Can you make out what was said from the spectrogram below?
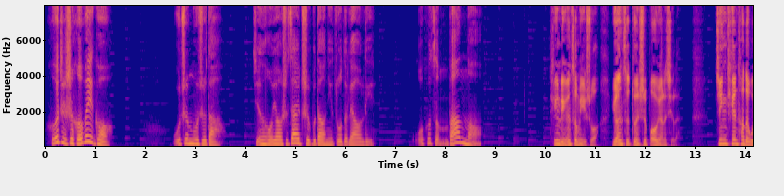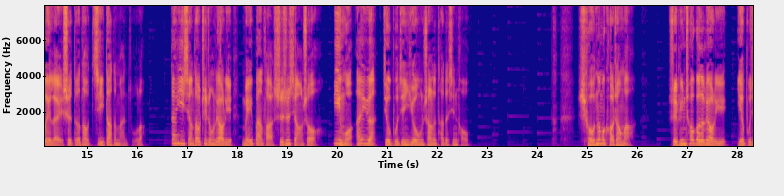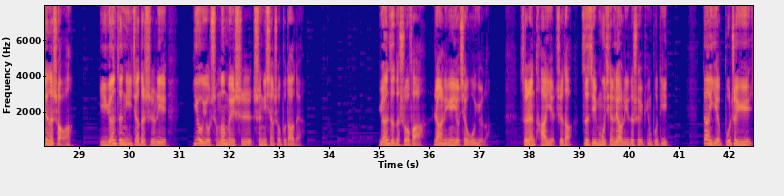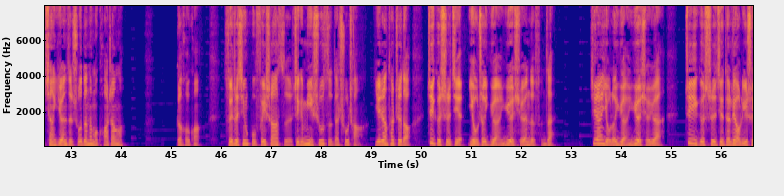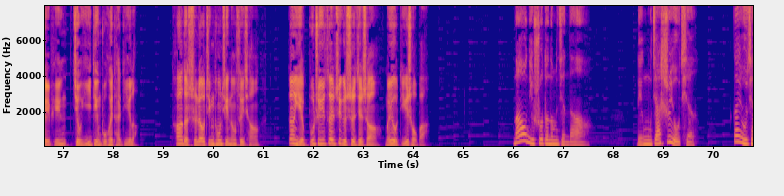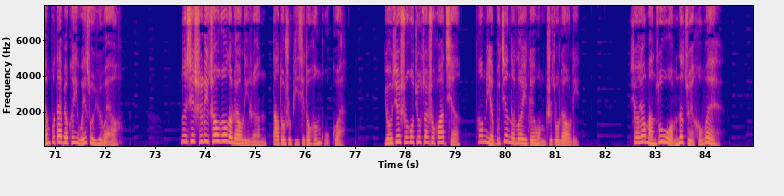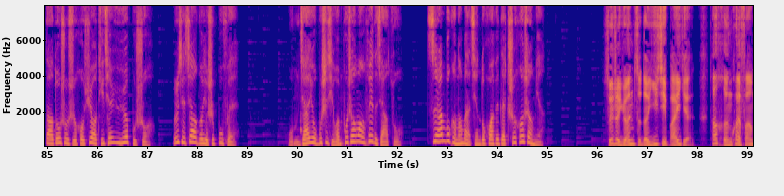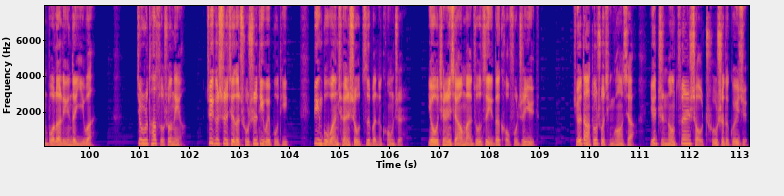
何止是合胃口，我真不知道，今后要是再吃不到你做的料理，我可怎么办呢？听林恩这么一说，原子顿时抱怨了起来。今天他的味蕾是得到极大的满足了，但一想到这种料理没办法时时享受，一抹哀怨就不禁涌上了他的心头。有那么夸张吗？水平超高的料理也不见得少啊。以原子你家的实力，又有什么美食是你享受不到的呀？原子的说法让林云有些无语了。虽然他也知道自己目前料理的水平不低，但也不至于像原子说的那么夸张啊。更何况，随着新户飞沙子这个秘书子的出场，也让他知道这个世界有着远月学院的存在。既然有了远月学院，这个世界的料理水平就一定不会太低了。他的食疗精通技能虽强，但也不至于在这个世界上没有敌手吧？哪有你说的那么简单啊？铃木家是有钱，但有钱不代表可以为所欲为啊。那些实力超高的料理人，大多数脾气都很古怪，有些时候就算是花钱，他们也不见得乐意给我们制作料理。想要满足我们的嘴和胃，大多数时候需要提前预约不说，而且价格也是不菲。我们家又不是喜欢铺张浪费的家族，自然不可能把钱都花费在吃喝上面。随着原子的一记白眼，他很快反驳了林的疑问。就如他所说那样，这个世界的厨师地位不低，并不完全受资本的控制。有钱人想要满足自己的口腹之欲，绝大多数情况下也只能遵守厨师的规矩。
